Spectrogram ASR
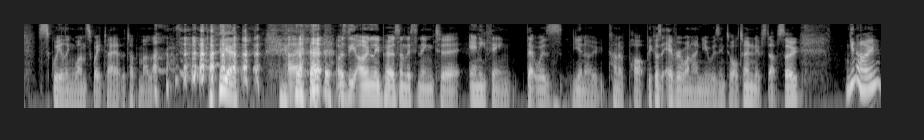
squealing "One Sweet Day" at the top of my lungs. yeah. Uh, I was the only person listening to anything that was, you know, kind of pop because everyone I knew was into alternative stuff. So, you know,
